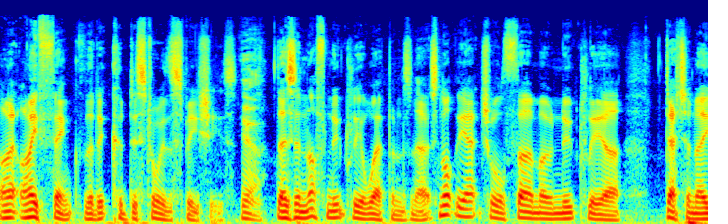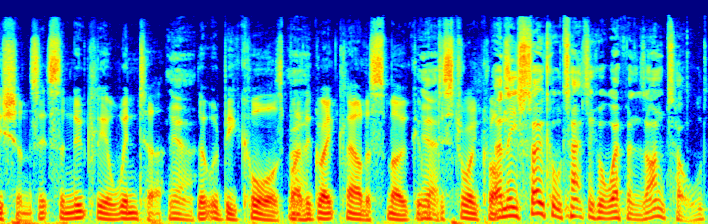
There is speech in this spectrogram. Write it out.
I, I think that it could destroy the species. Yeah. There's enough nuclear weapons now. It's not the actual thermonuclear detonations; it's the nuclear winter Yeah. that would be caused by Right. the great cloud of smoke. It Yeah. would destroy crops. And these so-called tactical weapons, I'm told,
